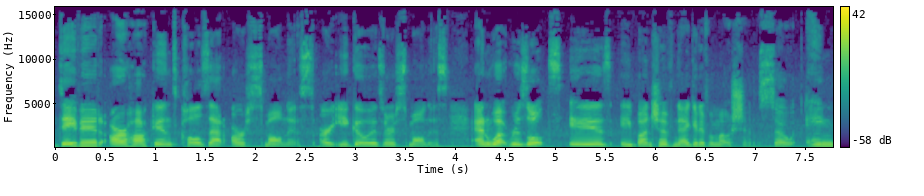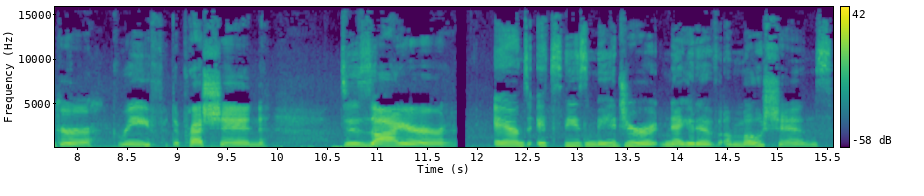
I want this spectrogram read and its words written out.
David R. Hawkins calls that our smallness. Our ego is our smallness. And what results is a bunch of negative emotions. So, anger, grief, depression, desire. And it's these major negative emotions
